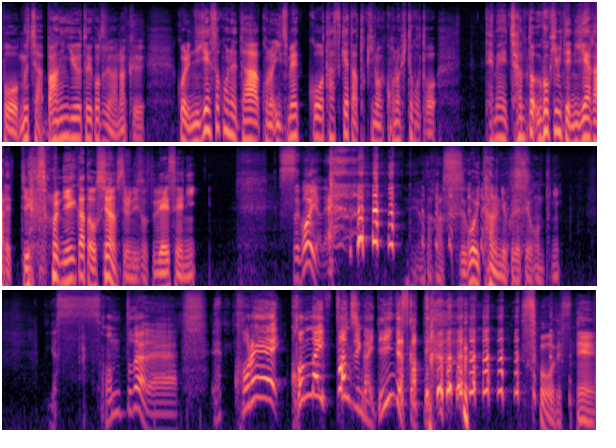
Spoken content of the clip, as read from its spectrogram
砲無茶万有ということではなくこれ逃げ損ねたこのいじめっ子を助けた時のこの一言てめえちゃんと動き見て逃げやがれっていうその逃げ方を指南してるんですよ冷静にすごいよね。いやだからすごい胆力ですよ本当にいや、本当だよね。え、これ、こんな一般人がいていいんですかって。そうですね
